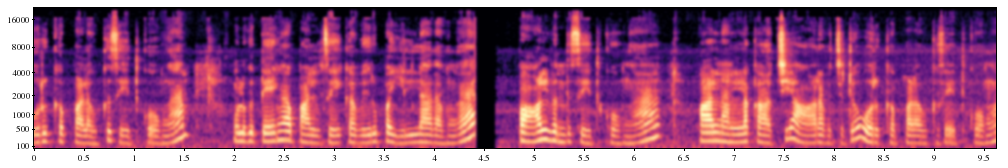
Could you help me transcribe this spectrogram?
ஒரு கப் அளவுக்கு சேர்த்துக்கோங்க. உங்களுக்கு தேங்காய் பால் சேர்க்க விருப்பம் இல்லாதவங்க பால் வந்து சேர்த்துக்கோங்க. பால் நல்லா காய்ச்சி ஆற வச்சுட்டு ஒரு கப் அளவுக்கு சேர்த்துக்கோங்க.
